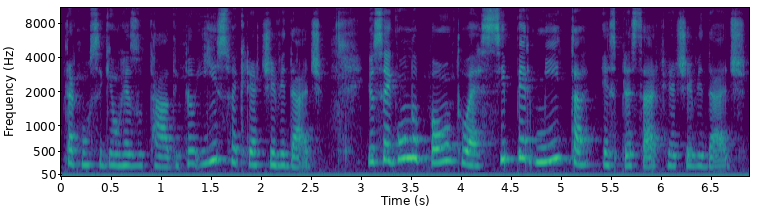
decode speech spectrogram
para conseguir um resultado. Então, isso é criatividade. E o segundo ponto é se permita expressar criatividade.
